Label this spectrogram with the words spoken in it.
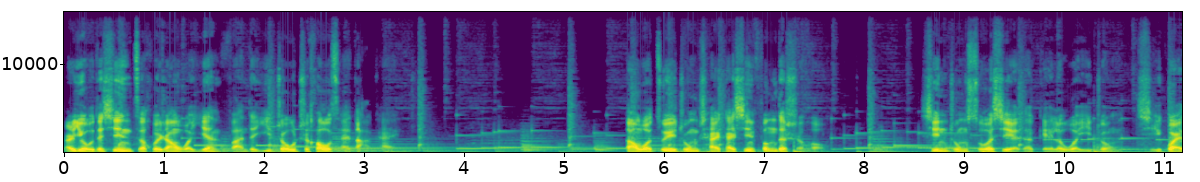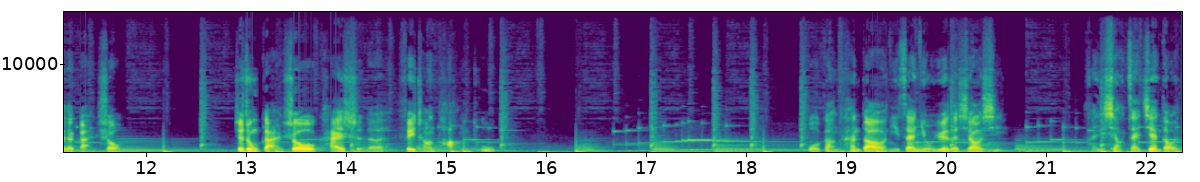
而有的信则会让我厌烦的一周之后才打开。当我最终拆开信封的时候，信中所写的给了我一种奇怪的感受。这种感受开始的非常唐突。我刚看到你在纽约的消息，很想再见到你。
